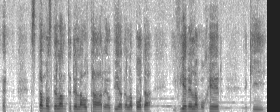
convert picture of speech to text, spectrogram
estamos delante del altar el día de la boda y viene la mujer aquí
